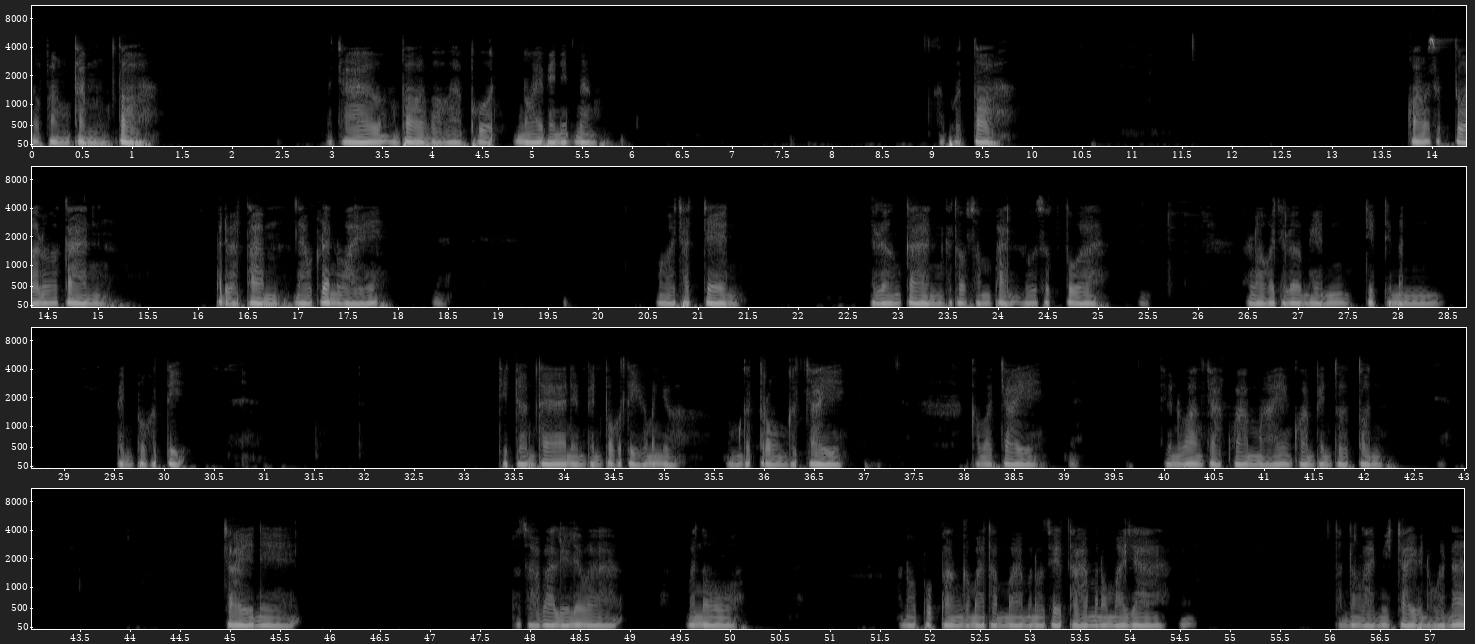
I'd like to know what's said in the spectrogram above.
เราฟังทำต่อเช้าหลวงพ่อบอกว่าพูดน้อยไปนิดหนึ่งพูดต่อ ความรู้สึกตัวรู้อาการปฏิบัติธรรมแนวเคลื่อนไหวมันก็ชัดเจน ในเรื่องการกระทบสัมผัสรู้สึกตัว เราก็จะเริ่มเห็นจิตที่มัน เป็นปกติ จิตเดิมแท้เนี่ยเป็นปกติของมันอยู่ มันก็ตรงกับใจคำว่าใจที่มันว่างจากความหมายความเป็นตัวตน ใจนี่ภาษาบาลีเรียกว่า มโน มโนปุพังกมาธรรมามโนเศรษฐามโนมายาท่านทั้งหลายมีใจเป็นหัวหน้า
